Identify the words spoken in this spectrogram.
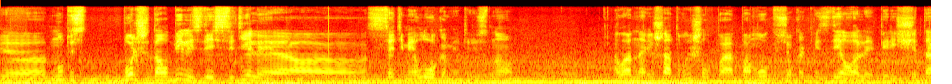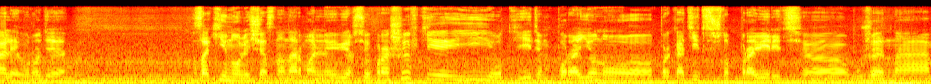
Э, ну, то есть больше долбились здесь, сидели э, с этими логами. То есть, ну, ладно, Решат вышел, по- помог, все как бы сделали, пересчитали, вроде закинули сейчас на нормальную версию прошивки и вот едем по району прокатиться, чтобы проверить э, уже на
